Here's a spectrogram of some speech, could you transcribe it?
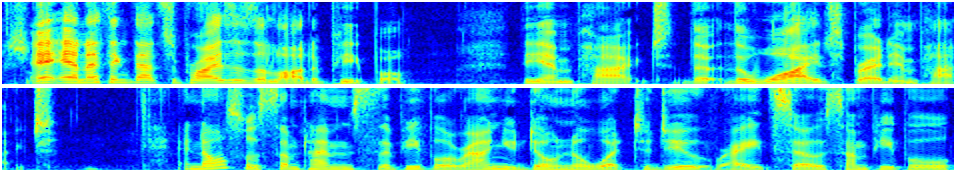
So. And, and, I think that surprises a lot of people the impact, the, the widespread impact. And also sometimes the people around you don't know what to do, right? So some people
